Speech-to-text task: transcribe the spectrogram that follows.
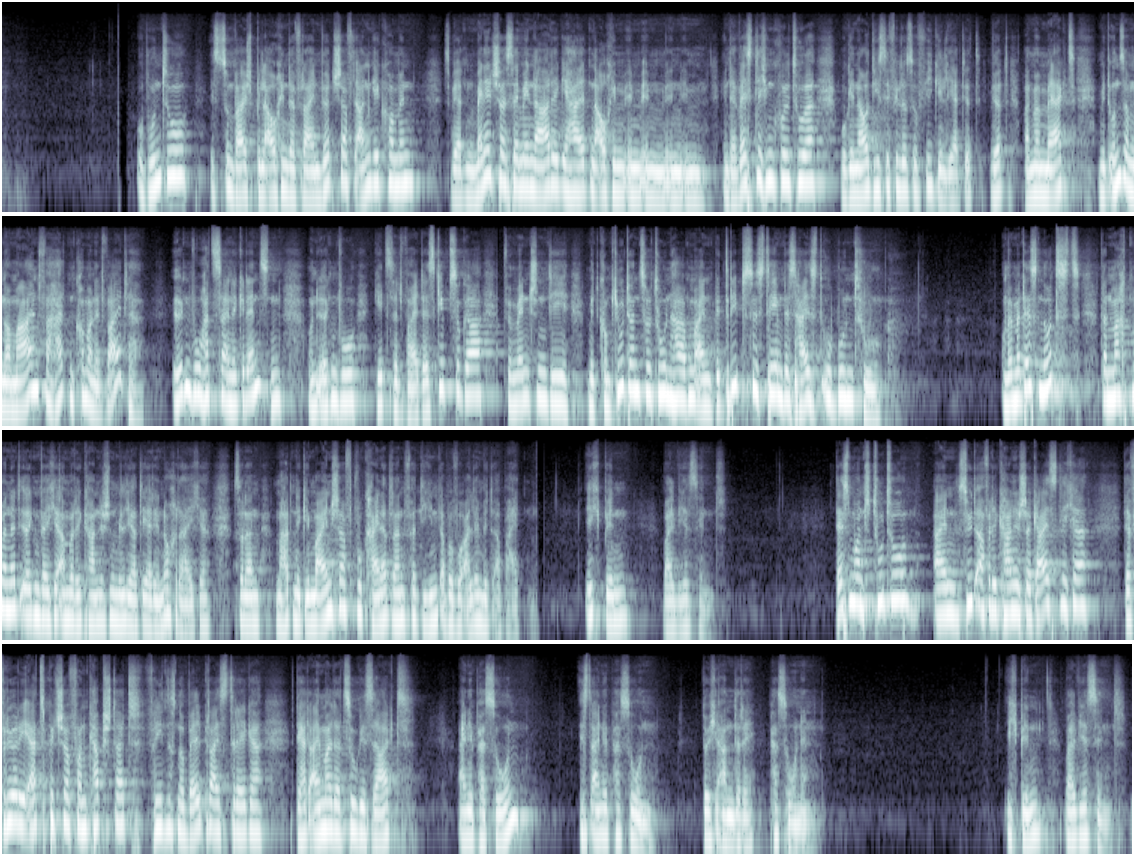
Ubuntu ist zum Beispiel auch in der freien Wirtschaft angekommen. Es werden Managerseminare gehalten, auch im, im, im, im, in der westlichen Kultur, wo genau diese Philosophie gelehrt wird, weil man merkt, mit unserem normalen Verhalten kommen wir nicht weiter. Irgendwo hat es seine Grenzen und irgendwo geht es nicht weiter. Es gibt sogar für Menschen, die mit Computern zu tun haben, ein Betriebssystem, das heißt Ubuntu. Und wenn man das nutzt, dann macht man nicht irgendwelche amerikanischen Milliardäre noch reicher, sondern man hat eine Gemeinschaft, wo keiner dran verdient, aber wo alle mitarbeiten. Ich bin, weil wir sind. Desmond Tutu, ein südafrikanischer Geistlicher, der frühere Erzbischof von Kapstadt, Friedensnobelpreisträger, der hat einmal dazu gesagt, eine Person ist eine Person durch andere Personen. Ich bin, weil wir sind.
